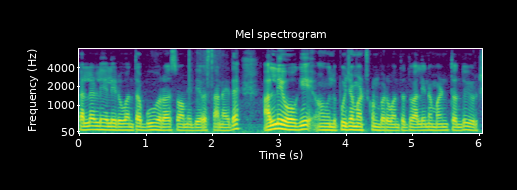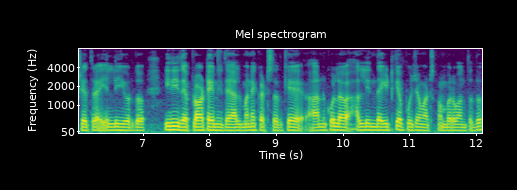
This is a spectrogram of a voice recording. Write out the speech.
ಕಲ್ಲಳ್ಳಿಯಲ್ಲಿರುವಂಥ ಭೂಹರ ಸ್ವಾಮಿ ದೇವಸ್ಥಾನ ಇದೆ. ಅಲ್ಲಿ ಹೋಗಿ ಒಂದು ಪೂಜೆ ಮಾಡಿಸ್ಕೊಂಡು ಬರುವಂಥದ್ದು. ಅಲ್ಲಿನ ಮಣ್ಣು ತಂದು ಇವ್ರ ಕ್ಷೇತ್ರ ಎಲ್ಲಿ ಇವ್ರದ್ದು ಇದಿದೆ ಪ್ಲಾಟ್ ಏನಿದೆ ಅಲ್ಲಿ ಮನೆ ಕಟ್ಸೋದಕ್ಕೆ ಅನುಕೂಲ ಅಲ್ಲಿಂದ ಇಟ್ಟಿಗೆ ಪೂಜೆ ಮಾಡಿಸ್ಕೊಂಡು ಬರುವಂಥದ್ದು.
